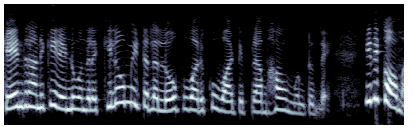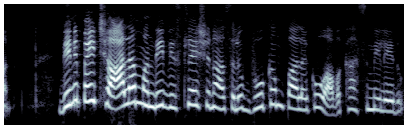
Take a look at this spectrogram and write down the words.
కేంద్రానికి రెండు వందల కిలోమీటర్ల లోపు వరకు వాటి ప్రభావం ఉంటుంది. ఇది కామన్. దీనిపై చాలామంది విశ్లేషణ అసలు భూకంపాలకు అవకాశమే లేదు.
